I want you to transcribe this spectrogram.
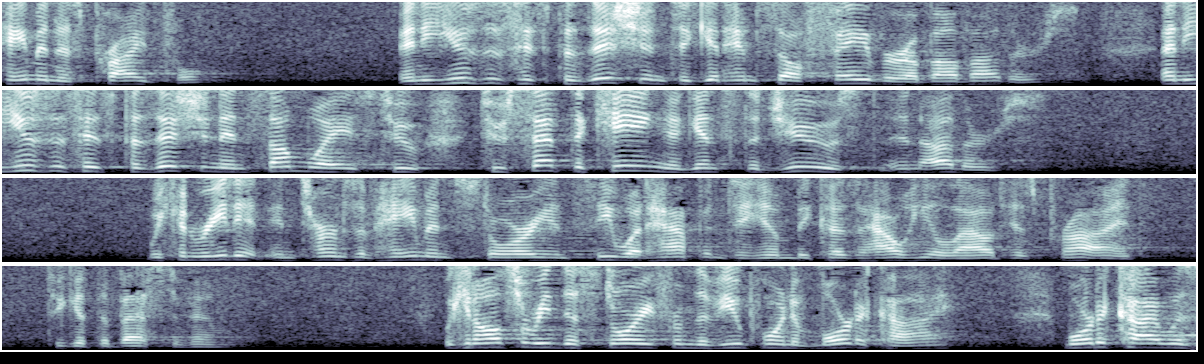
Haman is prideful. And he uses his position to get himself favor above others. And he uses his position in some ways to, to set the king against the Jews and others. We can read it in terms of Haman's story and see what happened to him because how he allowed his pride to get the best of him. We can also read this story from the viewpoint of Mordecai. Mordecai was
